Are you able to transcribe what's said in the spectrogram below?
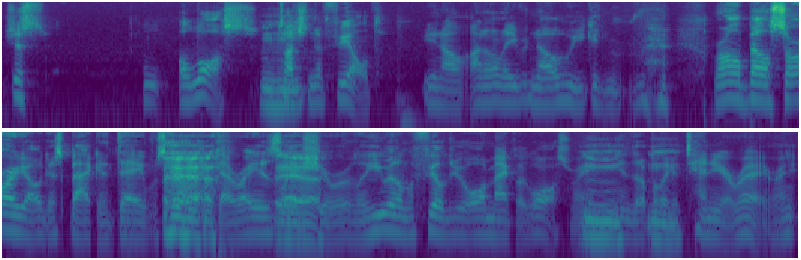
just a loss Mm-hmm. touching the field. You know, I don't even know who you can. Ronald Belisario, I guess back in the day was kind of like that, right? His last Yeah. Mm-hmm. year, like, he was on the field, you automatically lost, right? He ended up with like a ten year array, right?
